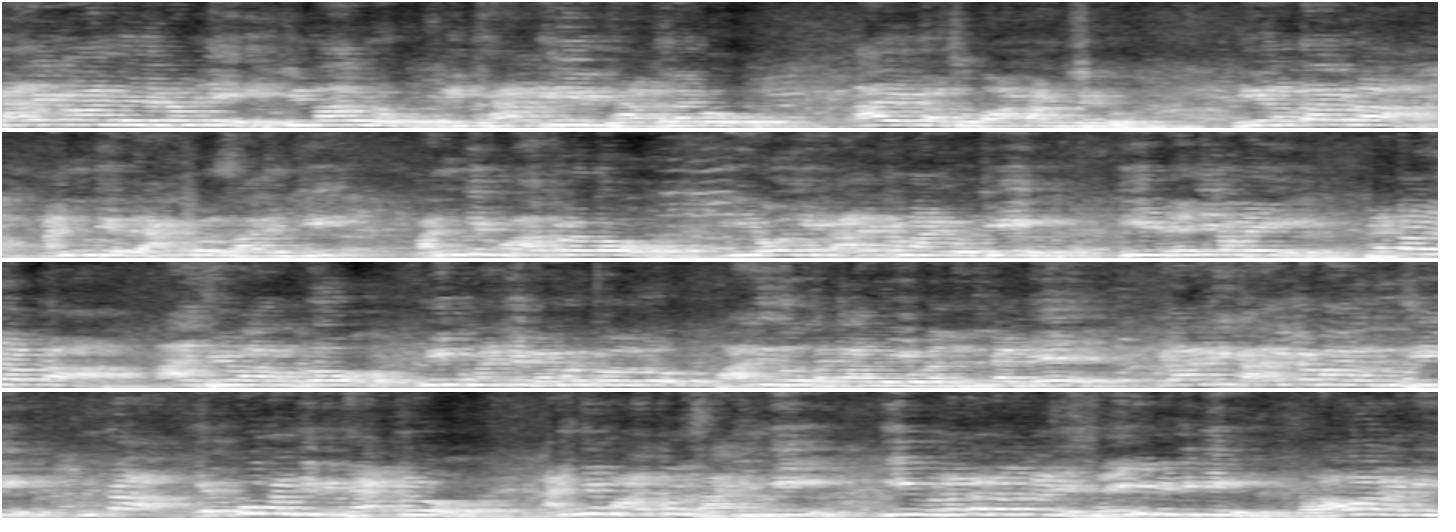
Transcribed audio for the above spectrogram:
కార్యక్రమానికి వచ్చినటువంటి చిన్నారులు విద్యార్థి విద్యార్థులకు నా యొక్క శుభాకాంక్షలు. మీరంతా కూడా మంచి ర్యాంకులు సాధించి మంచి మార్కులతో ఈ రోజు ఈ కార్యక్రమానికి వచ్చి ఈ వేదికపై పెద్దల యొక్క ఆశీర్వాదంతో మీకు మంచి మెమంటోలు పారితోషకాలు ఇవ్వడం. ఎందుకంటే ఇలాంటి కార్యక్రమాలు చూసి ఇంకా ఎక్కువ మంది విద్యార్థులు అన్ని మార్పులు సాధించి ఈ ఉన్నతమైనటువంటి స్నేహితుడికి రావాలని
